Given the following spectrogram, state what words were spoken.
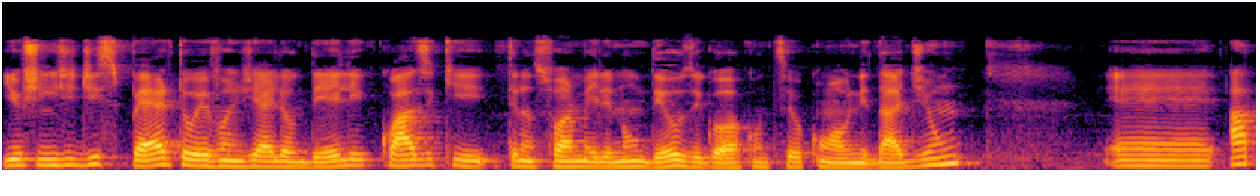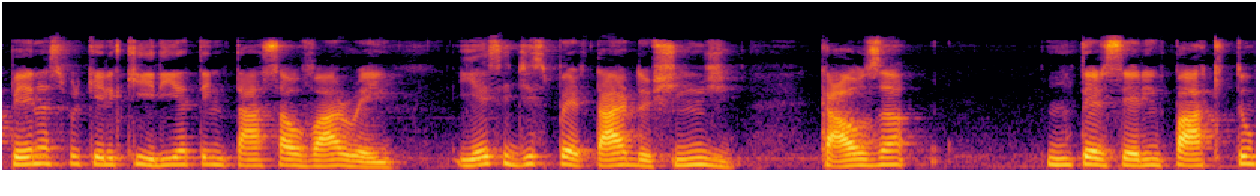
e o Shinji desperta o Evangelion dele, quase que transforma ele num deus, igual aconteceu com a Unidade 1, é, apenas porque ele queria tentar salvar a Rei. E esse despertar do Shinji causa um terceiro impacto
